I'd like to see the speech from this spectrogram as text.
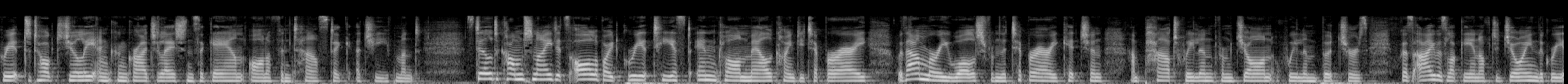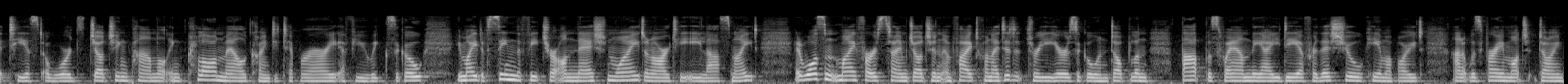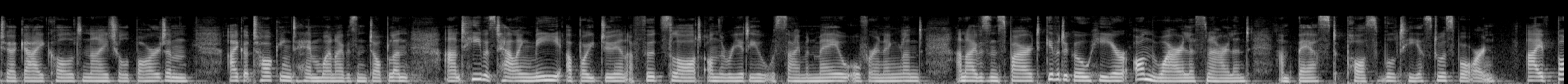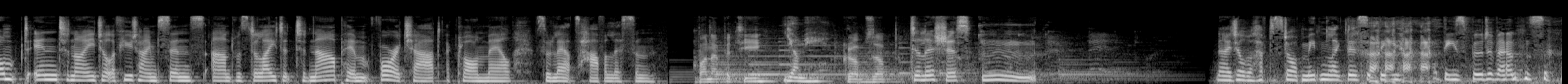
Great to talk to Julie and congratulations again on a fantastic achievement. Still to come tonight, it's all about great taste in Clonmel, County Tipperary, with Anne Marie Walsh from the Tipperary Kitchen and Pat Whelan from John Whelan Butchers. Because I was lucky enough to join the Great Taste Awards judging panel in Clonmel, County Tipperary, a few weeks ago. You might have seen the feature on Nationwide on RTE last night. It wasn't my first time judging. In fact, when I did it three years ago in Dublin, that was when the idea for this show came about and it was very much down to a guy called Nigel Barden. I got talking to him when I was in Dublin, and he was telling me about doing a food slot on the radio with Simon Mayo over in England, and I was inspired to give it a go here on the wireless in Ireland, and best possible taste was born. I've bumped into Nigel a few times since and was delighted to nab him for a chat at Clonmel, so let's have a listen. Bon appetit. Yummy. Grubs up. Delicious. Mmm. Nigel, we'll have to stop meeting like this at, the, at these food events.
